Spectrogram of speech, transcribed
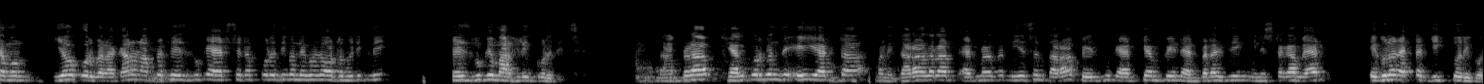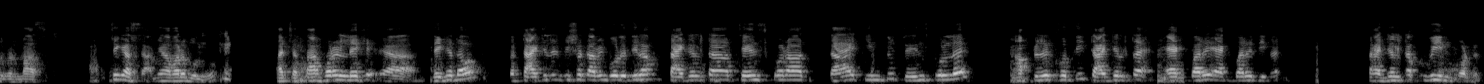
তেমন ইয়েও করবে না। কারণ আপনি ফেসবুকে অ্যাড সেট আপ করে দিবেন, দেখবেন অটোমেটিকলি ফেসবুকে মার্কেটিং করে দিচ্ছে। আপনারা খেয়াল করবেন যে এই অ্যাডটা মানে যারা যারা অ্যাড নিয়েছেন, তারা Facebook ad campaign advertising Instagram ad এগুলোর একটা গিক তৈরি করবেন মাস্ট ঠিক আছে, আমি আবার বলব। আচ্ছা তারপরে লেখে দেখে দাও। টাইটেলের বিষয়টা আমি বলে দিলাম। টাইটেলটা চেঞ্জ করা যায়, কিন্তু চেঞ্জ করলে আপনাদের ক্ষতি। টাইটেলটা একবারে একবারে দিবেন। টাইটেলটা খুবই ইম্পর্টেন্ট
